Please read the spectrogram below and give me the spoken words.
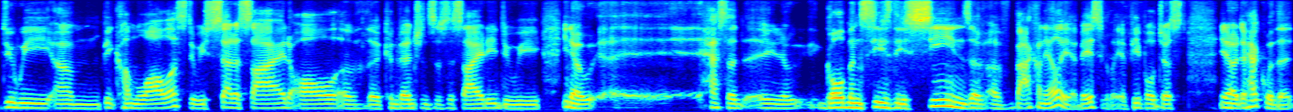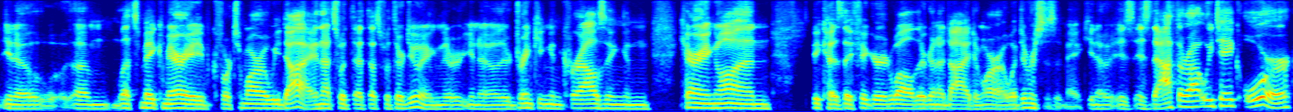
Do we um, become lawless do we set aside all of the conventions of society do we you know uh, Hesse, you know, Goldmund sees these scenes of, of bacchanalia, basically, of people just, you know, to heck with it, you know, um, let's make merry for tomorrow we die, and that's what that, that's what they're doing. They're, you know, they're drinking and carousing and carrying on because they figured, well, they're going to die tomorrow. What difference does it make? You know, is is that the route we take, or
